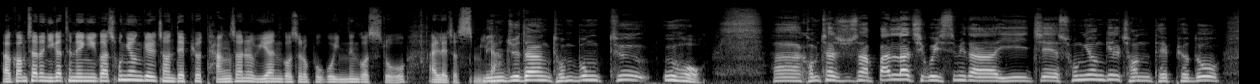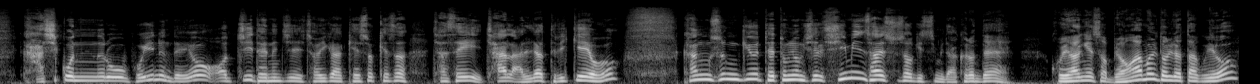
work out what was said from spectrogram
아, 검찰은 이 같은 행위가 송영길 전 대표 당선을 위한 것으로 보고 있는 것으로 알려졌습니다. 민주당 돈봉투 의혹. 아, 검찰 수사 빨라지고 있습니다. 이제 송영길 전 대표도 가시권으로 보이는데요. 어찌 되는지 저희가 계속해서 자세히 잘 알려드릴게요. 강승규 대통령실 시민사회 수석 있습니다. 그런데 고향에서 명함을 돌렸다고요?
